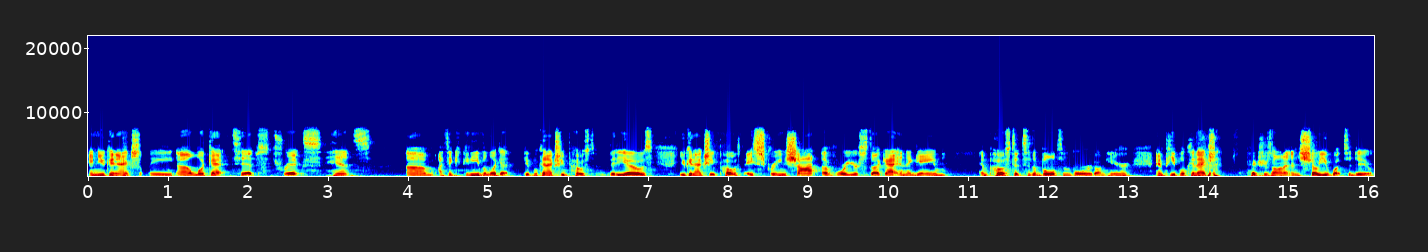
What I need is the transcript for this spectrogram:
and you can actually uh, look at tips, tricks, hints. Um, I think you can even look at people can actually post videos. You can actually post a screenshot of where you're stuck at in a game, and post it to the bulletin board on here, and people can actually put pictures on it and show you what to do.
